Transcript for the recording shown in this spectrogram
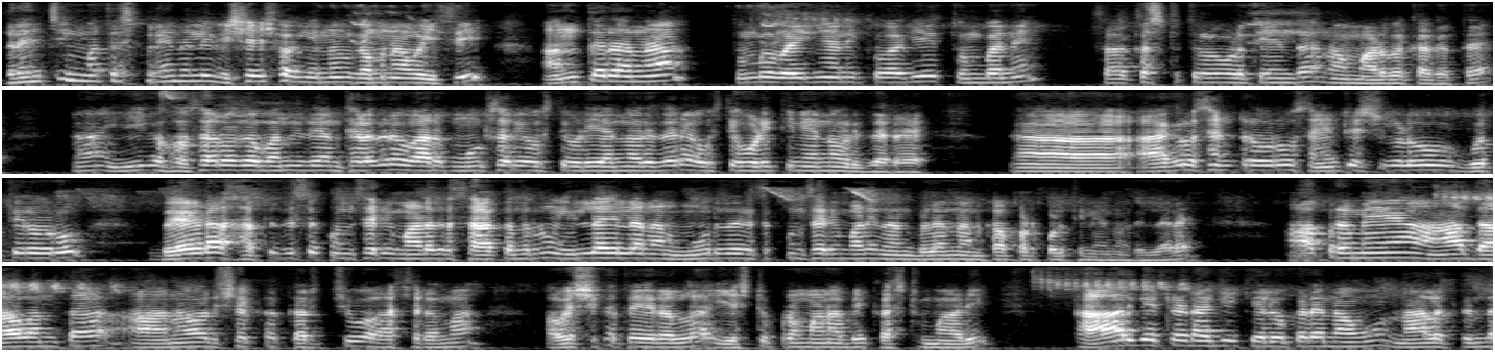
ಡ್ರೆಂಚಿಂಗ್ ಮತ್ತು ಸ್ಪ್ರೇನಲ್ಲಿ ವಿಶೇಷವಾಗಿ ಇನ್ನೊಂದು ಗಮನ ವಹಿಸಿ, ಅಂತರನ ತುಂಬ ವೈಜ್ಞಾನಿಕವಾಗಿ ತುಂಬನೇ ಸಾಕಷ್ಟು ತಿಳುವಳಿಕೆಯಿಂದ ನಾವು ಮಾಡಬೇಕಾಗತ್ತೆ. ಈಗ ಹೊಸ ರೋಗ ಬಂದಿದೆ ಅಂತ ಹೇಳಿದ್ರೆ ವಾರಕ್ಕೆ ಮೂರು ಸರಿ ಔಷಧಿ ಹೊಡಿ ಅನ್ನೋರಿದ್ದಾರೆ, ಔಷಧಿ ಹೊಡಿತೀನಿ ಅನ್ನೋರಿದ್ದಾರೆ. ಆಗ್ರೋ ಸೆಂಟರ್ ಅವರು, ಸೈಂಟಿಸ್ಟ್ಗಳು ಗೊತ್ತಿರೋರು ಬೇಡ, ಹತ್ತು ದಿವಸಕ್ಕೊಂದ್ಸರಿ ಮಾಡಿದ್ರೆ ಸಾಕಂದ್ರೂ ಇಲ್ಲ ಇಲ್ಲ, ನಾನು ಮೂರು ದಿವಸಕ್ಕೊಂದ್ಸರಿ ಮಾಡಿ ನಾನು ಬೆಳೆ ನಾನು ಕಾಪಾಡ್ಕೊಳ್ತೀನಿ ಅನ್ನೋರಿದ್ದಾರೆ. ಆ ಪ್ರಮೇಯ, ಆ ದಾವಂತ, ಆ ಅನಾವಶ್ಯಕ ಖರ್ಚು, ಆ ಶ್ರಮ ಅವಶ್ಯಕತೆ ಇರಲ್ಲ, ಎಷ್ಟು ಪ್ರಮಾಣ ಬೇಕು ಅಷ್ಟು ಮಾಡಿ. ಟಾರ್ಗೆಟೆಡ್ ಆಗಿ ಕೆಲವು ಕಡೆ ನಾವು ನಾಲ್ಕರಿಂದ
